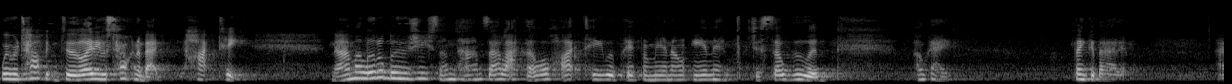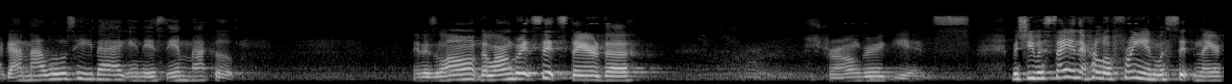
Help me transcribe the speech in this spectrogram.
We were talking to the lady was talking about hot tea. Now I'm a little bougie. Sometimes I like a little hot tea with peppermint on in it. It's just so good. Okay. Think about it. I got my little tea bag and it's in my cup. And as long, the longer it sits there, the stronger it gets. But she was saying that her little friend was sitting there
